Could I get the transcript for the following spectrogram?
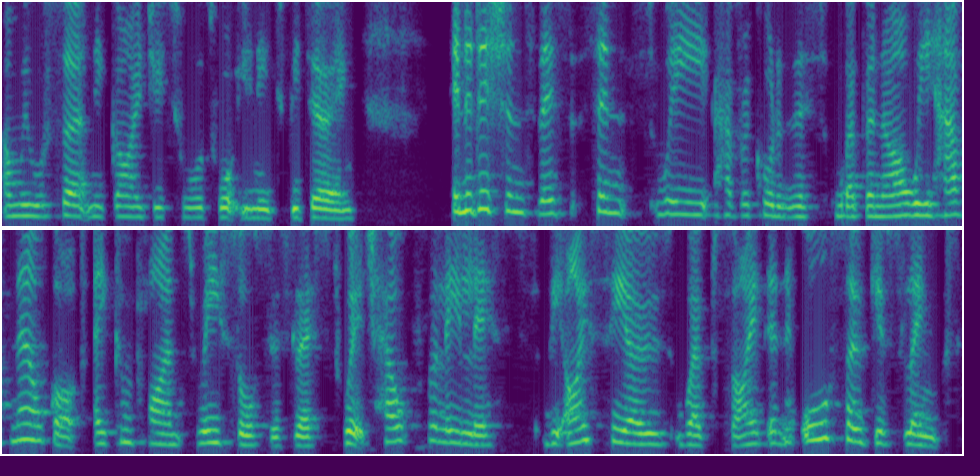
and we will certainly guide you towards what you need to be doing. In addition to this, since we have recorded this webinar, we have now got a compliance resources list, which helpfully lists the ICO's website and it also gives links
